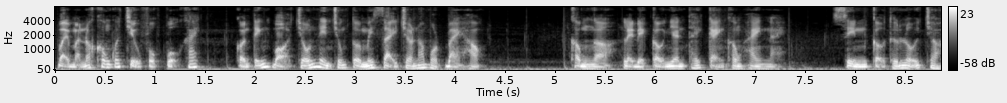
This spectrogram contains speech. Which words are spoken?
Vậy mà nó không có chịu phục vụ khách. Còn tính bỏ trốn nên chúng tôi mới dạy cho nó một bài học. Không ngờ lại để cậu nhân thấy cảnh không hay này. Xin cậu thứ lỗi cho.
